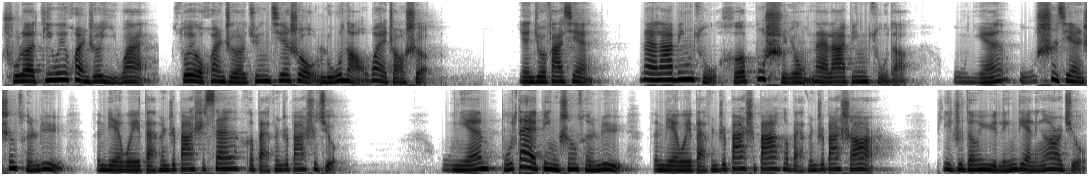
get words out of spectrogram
除了低危患者以外，所有患者均接受颅脑外照射。研究发现，奈拉宾组和不使用奈拉宾组的五年无事件生存率分别为百分之八十三和百分之八十九，五年不带病生存率分别为百分之八十八和百分之八十二，p 值等于零点零二九。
